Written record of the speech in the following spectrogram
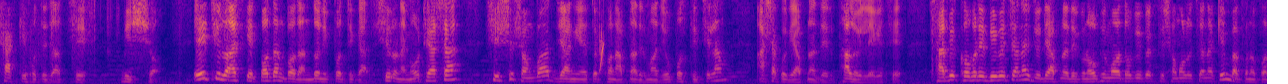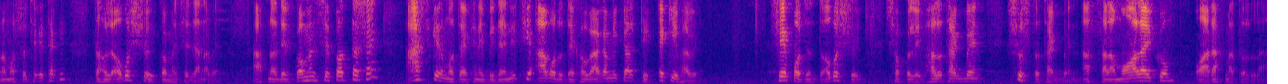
সাক্ষী হতে যাচ্ছে বিশ্ব। এই ছিল আজকের প্রধান প্রধান দৈনিক পত্রিকার শিরোনামে উঠে আসা। শীর্ষ সংবাদ যা নিয়ে এতক্ষণ আপনাদের মাঝে উপস্থিত ছিলাম। আশা করি আপনাদের ভালোই লেগেছে। সার্বিক খবরের বিবেচনায় যদি আপনাদের কোনো অভিমত, অভিব্যক্তি, সমালোচনা কিংবা কোনো পরামর্শ থেকে থাকে, তাহলে অবশ্যই কমেন্টসে জানাবেন। আপনাদের কমেন্টসের প্রত্যাশায় আজকের মতো এখানে বিদায় নিচ্ছি। আবারও দেখা হবে আগামীকাল ঠিক একইভাবে। সে পর্যন্ত অবশ্যই সকলেই ভালো থাকবেন সুস্থ থাকবেন। আসসালামু আলাইকুম ও রাহমাতুল্লাহ।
